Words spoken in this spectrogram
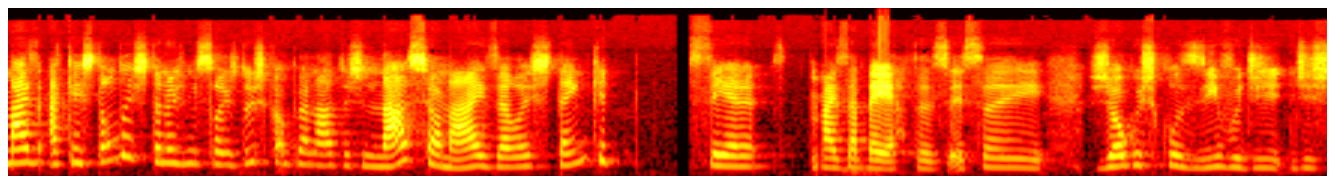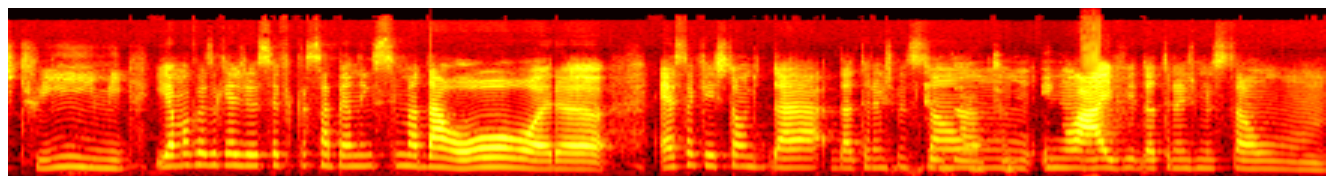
mas a questão das transmissões dos campeonatos nacionais, elas têm que ser mais abertas, esse jogo exclusivo de, de streaming, e é uma coisa que às vezes você fica sabendo em cima da hora, essa questão da, da transmissão Exato. em live, da transmissão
